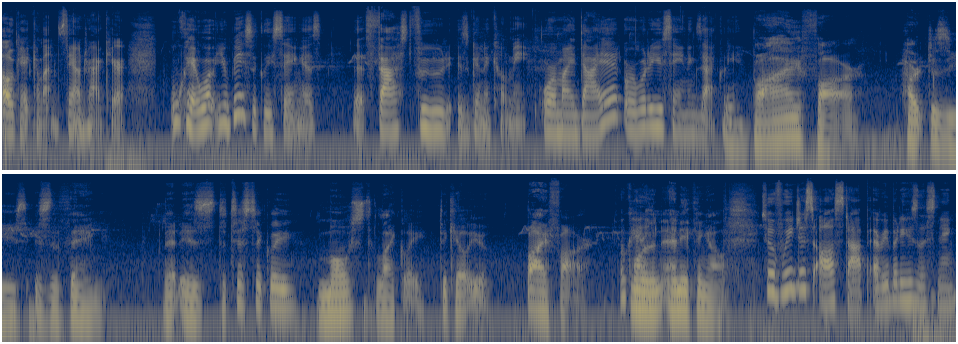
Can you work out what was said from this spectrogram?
okay, come on, stay on track here. Okay, what you're basically saying is that fast food is gonna kill me, or my diet, or what are you saying exactly? by far, heart disease is the thing that is statistically most likely to kill you. By far. Okay. More than anything else. So if we just all stop, everybody who's listening,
